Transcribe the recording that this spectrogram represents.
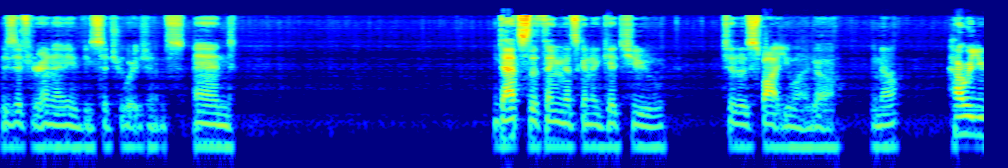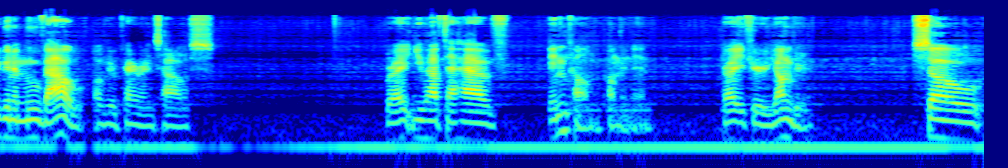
is if you're in any of these situations. And that's the thing that's going to get you to the spot you want to go, you know? How are you going to move out of your parents' house? Right? You have to have income coming in, right? If you're younger. So,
